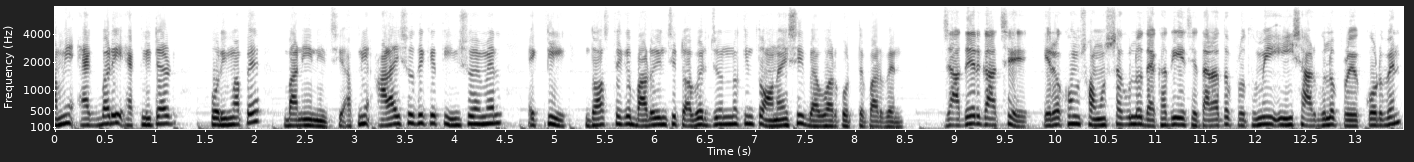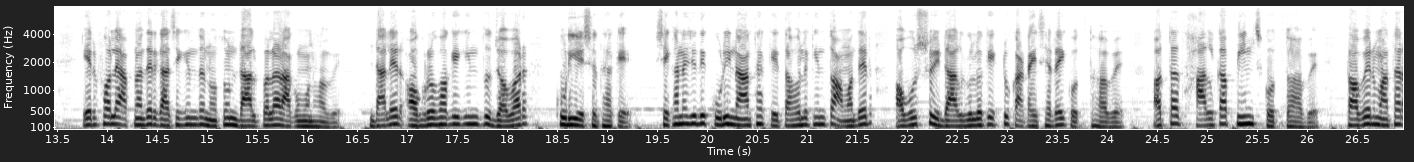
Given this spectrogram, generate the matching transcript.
আমি একবারই এক লিটার পরিমাপে বানিয়ে নিয়েছি। আপনি আড়াইশো থেকে তিনশো এমএল একটি দশ থেকে বারো ইঞ্চি টবের জন্য কিন্তু অনায়াসেই ব্যবহার করতে পারবেন। যাদের গাছে এরকম সমস্যাগুলো দেখা দিয়েছে, তারা তো প্রথমেই এই সারগুলো প্রয়োগ করবেন। এর ফলে আপনাদের গাছে কিন্তু নতুন ডালপালার আগমন হবে। ডালের অগ্রভাগে কিন্তু জবার কুড়ি এসে থাকে। সেখানে যদি কুড়ি না থাকে, তাহলে কিন্তু আমাদের অবশ্যই ডালগুলোকে একটু কাটাই ছাটাই করতে হবে। অর্থাৎ হালকা পিঞ্চ করতে হবে। টবের মাথার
